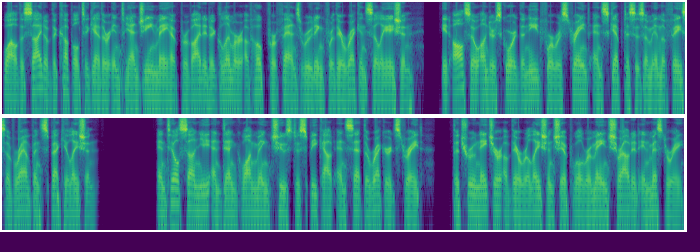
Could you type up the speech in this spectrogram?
While the sight of the couple together in Tianjin may have provided a glimmer of hope for fans rooting for their reconciliation, it also underscored the need for restraint and skepticism in the face of rampant speculation. Until Sun Yi and Deng Guangming choose to speak out and set the record straight, the true nature of their relationship will remain shrouded in mystery,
